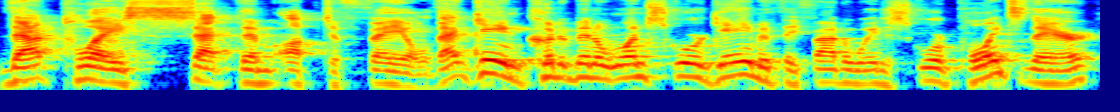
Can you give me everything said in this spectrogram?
that play set them up to fail. That game could have been a one score game if they found a way to score points there.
